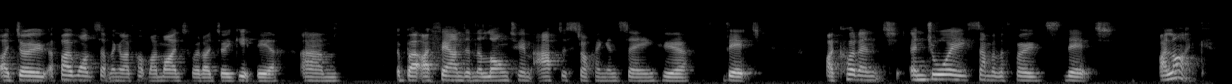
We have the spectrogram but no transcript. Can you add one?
I do if I want something and I put my mind to it, I do get there but I found in the long term after stopping and seeing her that I couldn't enjoy some of the foods that I like.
